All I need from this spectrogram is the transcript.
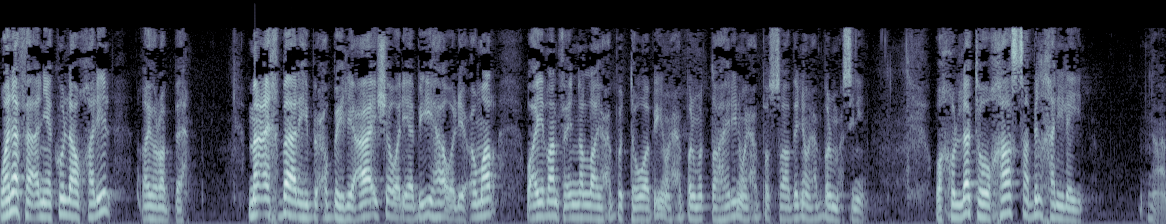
ونفى أن يكون له خليل غير ربه. مع إخباره بحبه لعائشة ولأبيها ولعمر وأيضا فإن الله يحب التوابين ويحب المطهرين ويحب الصابرين ويحب المحسنين. وخلته خاصة بالخليلين. نعم.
